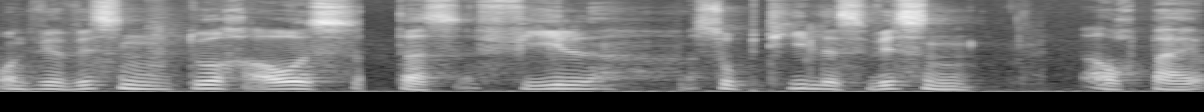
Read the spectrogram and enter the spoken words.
Und wir wissen durchaus, dass viel subtiles Wissen auch bei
